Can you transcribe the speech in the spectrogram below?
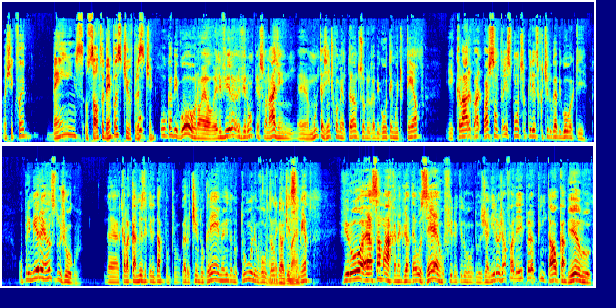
eu achei que foi bem. O salto foi bem positivo pra esse time. O Gabigol, Noel, ele vira, virou um personagem, é, muita gente comentando sobre o Gabigol tem muito tempo. E claro, eu acho que são três pontos que eu queria discutir do Gabigol aqui. O primeiro é antes do jogo. Né, aquela camisa que ele dá pro, pro garotinho do Grêmio, ainda no túnel, voltando legal do aquecimento. Virou essa marca, né? Que até o Zé, o filho aqui do, do Janiro, eu já falei pra pintar o cabelo,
